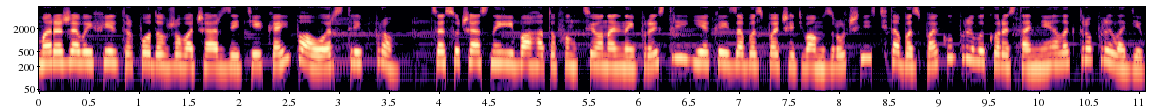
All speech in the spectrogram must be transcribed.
Мережевий фільтр подовжувача RZTK Power Strip Pro. Це сучасний і багатофункціональний пристрій, який забезпечить вам зручність та безпеку при використанні електроприладів.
